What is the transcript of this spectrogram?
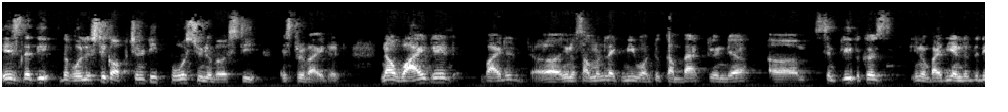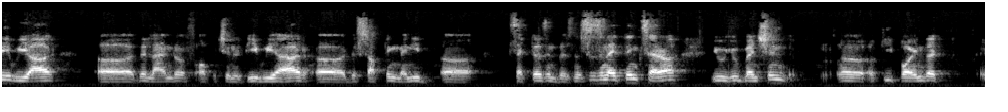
is that the, the holistic opportunity post university is provided. Now, why did why did uh, you know someone like me want to come back to India? Um, simply because you know by the end of the day we are uh, the land of opportunity. We are uh, disrupting many uh, sectors and businesses, and I think Sarah, you you mentioned uh, a key point that uh,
